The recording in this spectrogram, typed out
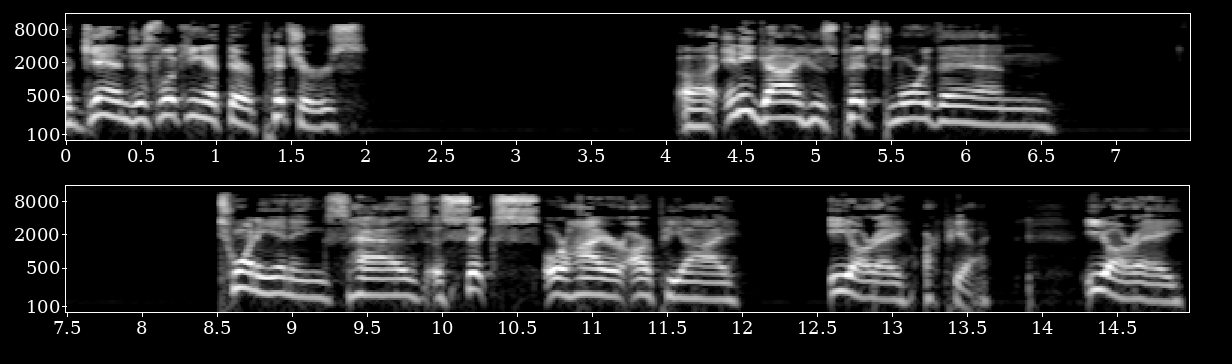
Again, just looking at their pitchers, uh, any guy who's pitched more than 20 innings has a six or higher RPI, ERA, RPI, ERA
